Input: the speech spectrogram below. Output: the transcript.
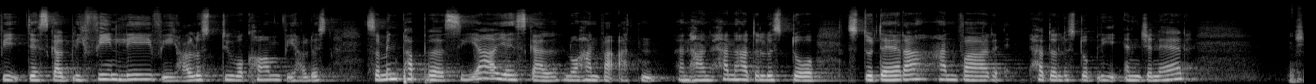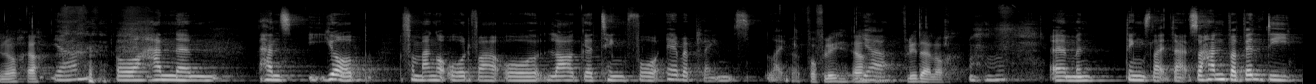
vi, det skal bli fint liv. Vi har lyst til å komme. vi har lyst. Så min pappa sier jeg skal når han var 18. Han, han, han hadde lyst til å studere. Han var, hadde lyst til å bli ingeniør. Ingeniør, ja. ja. Og han, hans jobb for mange år var å lage ting for aeroplanes. Like, for fly? Ja. Yeah. Flydeler. Mm -hmm. um, and things like that. Så han var veldig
